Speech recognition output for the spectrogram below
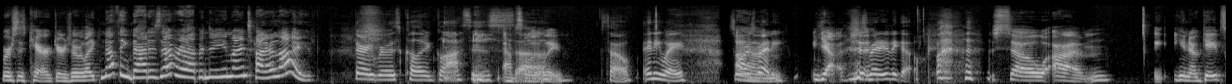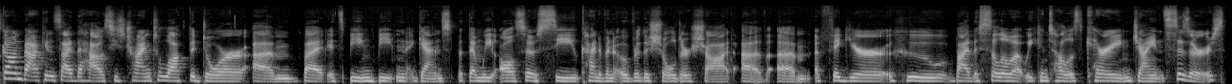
versus characters who are like, nothing bad has ever happened to me in my entire life. Very rose-colored glasses. uh, Absolutely. so anyway, Zora's Um, ready. Yeah. She's ready to go. so um you know, Gabe's gone back inside the house. He's trying to lock the door, um, but it's being beaten against. But then we also see kind of an over the shoulder shot of um, a figure who, by the silhouette, we can tell is carrying giant scissors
